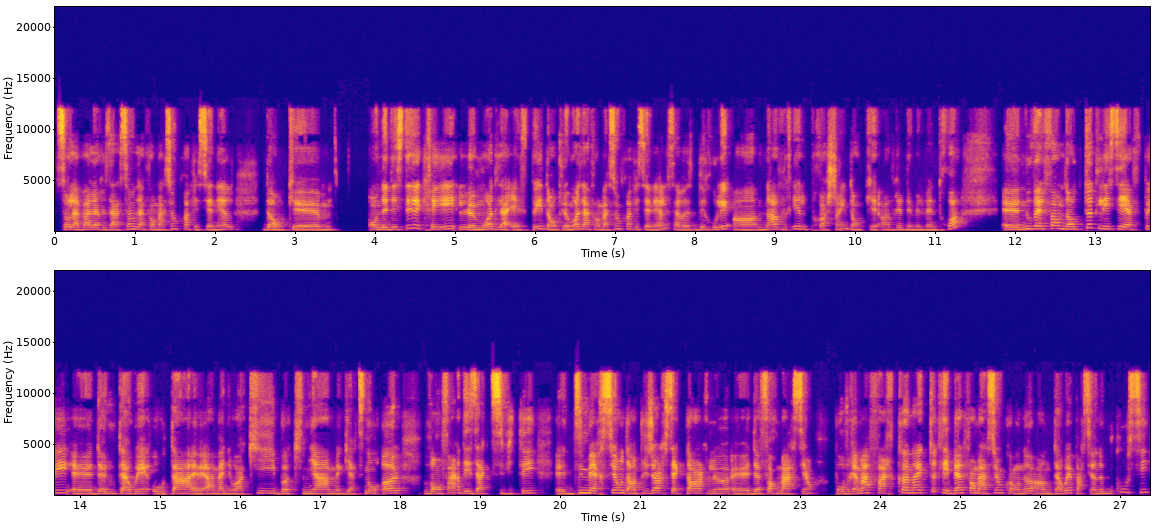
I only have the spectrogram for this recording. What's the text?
sur la valorisation de la formation professionnelle. Donc, on a décidé de créer le mois de la FP, donc le mois de la formation professionnelle. Ça va se dérouler en avril prochain, donc avril 2023. Euh, nouvelle forme, donc toutes les CFP euh, de l'Outaouais, autant euh, à Maniwaki, Gatineau, Hall, vont faire des activités d'immersion dans plusieurs secteurs là, de formation pour vraiment faire connaître toutes les belles formations qu'on a en Outaouais, parce qu'il y en a beaucoup aussi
